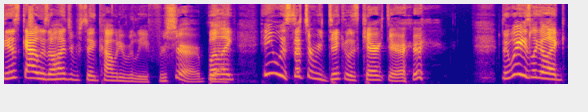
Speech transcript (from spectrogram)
this guy was 100% comedy relief for sure. But Yeah. like he was such a ridiculous character. the way he's looking like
